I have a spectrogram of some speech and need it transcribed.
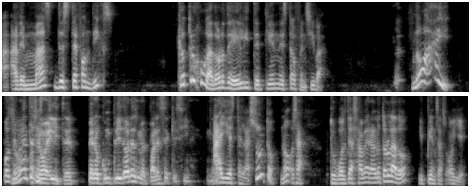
además de Stefan Dix, ¿qué otro jugador de élite tiene esta ofensiva? No hay. Posiblemente no, élite, pero cumplidores me parece que sí. Ahí está el asunto, ¿no? O sea, tú volteas a ver al otro lado y piensas, oye,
